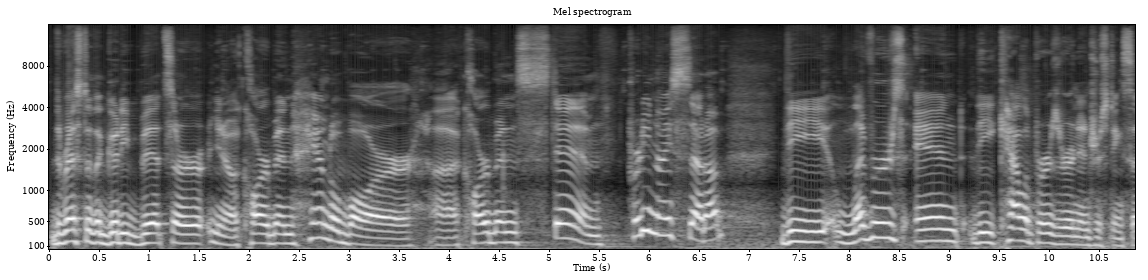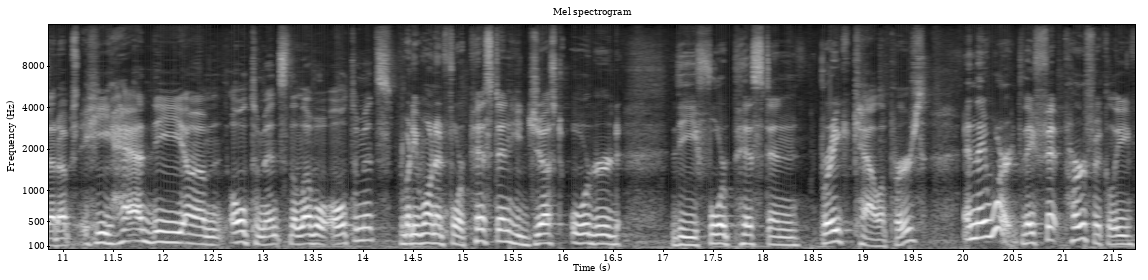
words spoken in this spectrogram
The rest of the goody bits are, you know, a carbon handlebar, carbon stem, pretty nice setup. The levers and the calipers are an interesting setup. He had the um, ultimates, the level ultimates, but he wanted four piston. He just ordered the four piston brake calipers and they worked. They fit perfectly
